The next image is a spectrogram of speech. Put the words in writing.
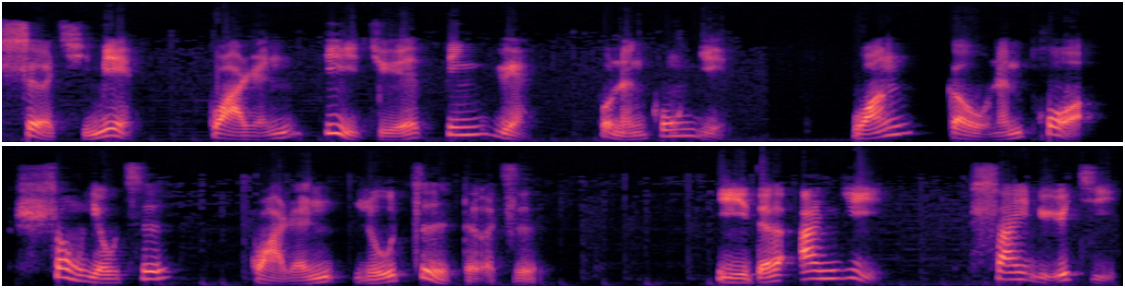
射其面，寡人必绝兵远，不能攻也。”王。苟能破宋有之，寡人如自得之。以得安邑，塞吕己，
